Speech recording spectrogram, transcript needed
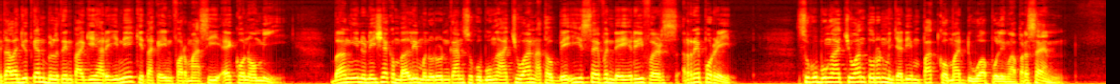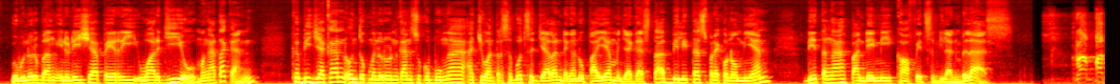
Kita lanjutkan buletin pagi hari ini kita ke informasi ekonomi. Bank Indonesia kembali menurunkan suku bunga acuan atau BI 7 Day Reverse Repo Rate. Suku bunga acuan turun menjadi 4,25 persen. Gubernur Bank Indonesia Peri Warjio mengatakan, kebijakan untuk menurunkan suku bunga acuan tersebut sejalan dengan upaya menjaga stabilitas perekonomian di tengah pandemi COVID-19. Rapat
